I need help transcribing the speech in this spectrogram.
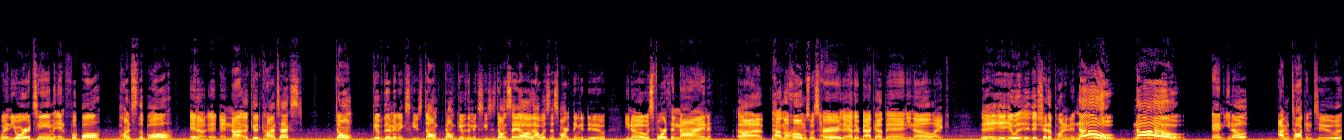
when your team in football punts the ball in a and not a good context, don't give them an excuse. Don't don't give them excuses. Don't say, "Oh, that was the smart thing to do." You know, it was fourth and nine. Uh, Pat Mahomes was hurt. They had their backup in. You know, like it, was. They should have punted it. No, no. And you know, I'm talking to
